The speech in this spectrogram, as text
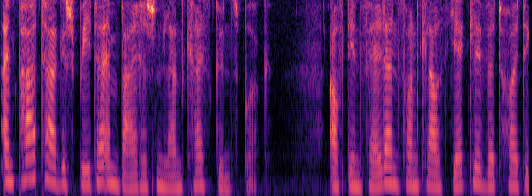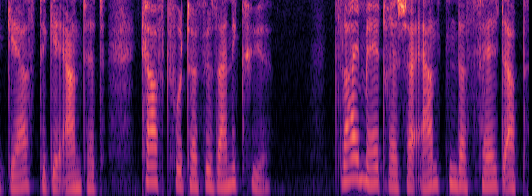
Ein paar Tage später im bayerischen Landkreis Günzburg. Auf den Feldern von Klaus Jäckle wird heute Gerste geerntet, Kraftfutter für seine Kühe. Zwei Mähdrescher ernten das Feld ab.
